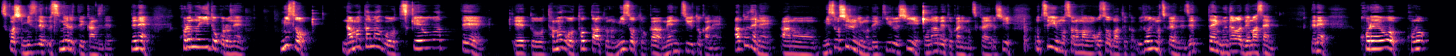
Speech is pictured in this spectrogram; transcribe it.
少し水で薄めるっていう感じで。でね、これのいいところね、味噌、生卵をつけ終わって、えっ、と、卵を取った後の味噌とか、めんつゆとかね、後でね、あの、味噌汁にもできるし、お鍋とかにも使えるし、もうつゆもそのままお蕎麦とかうどんにも使えるんで、絶対無駄は出ません。でね、これを、この、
